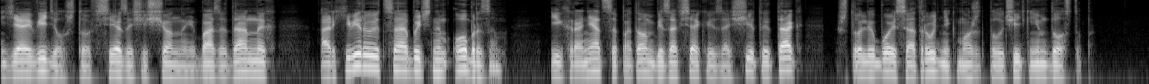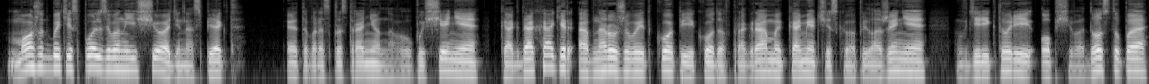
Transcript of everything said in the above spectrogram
я видел, что все защищенные базы данных архивируются обычным образом и хранятся потом безо всякой защиты так, что любой сотрудник может получить к ним доступ. Может быть использован еще один аспект этого распространенного упущения, когда хакер обнаруживает копии кодов программы коммерческого приложения в директории общего доступа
